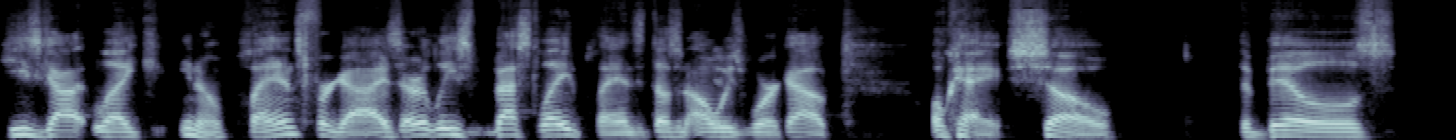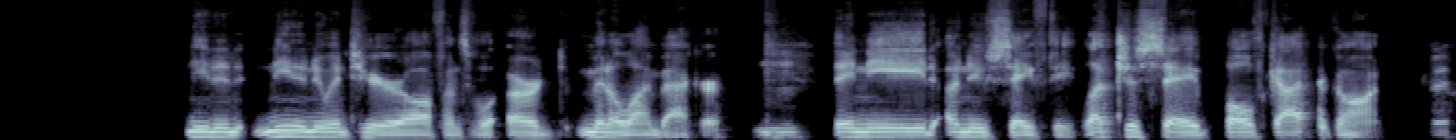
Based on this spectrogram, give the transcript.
he's got like you know plans for guys, or at least best laid plans. It doesn't always work out. Okay, so the Bills need a need a new interior offensive or middle linebacker. Mhm. They need a new safety. Let's just say both guys are gone. Okay.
